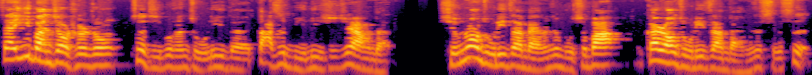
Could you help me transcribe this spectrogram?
在一般轿车中，这几部分阻力的大致比例是这样的：形状阻力占百分之五十八，干扰阻力占百分之十四，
